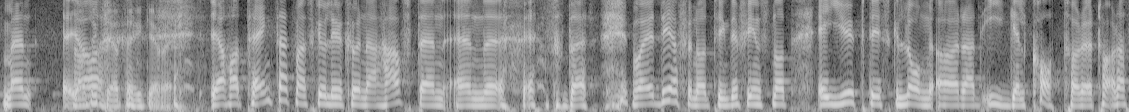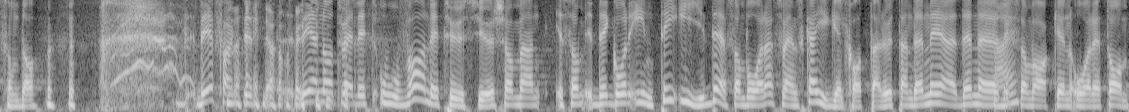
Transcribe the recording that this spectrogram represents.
Men Ja, jag, tänka mig. jag har tänkt att man skulle kunna haft en, en, en sådär, vad är det för någonting? Det finns något egyptisk långörad igelkott, har du hört talas om dem? Det är faktiskt Nej, det är något väldigt ovanligt husdjur. Som man, som, det går inte i ide som våra svenska igelkottar utan den är, den är Nej. liksom vaken året om.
